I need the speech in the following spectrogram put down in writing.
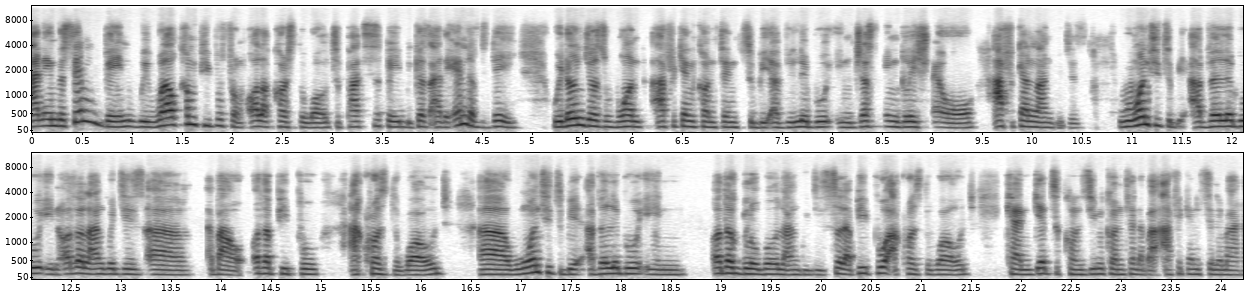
And in the same vein, we welcome people from all across the world to participate because at the end of the day, we don't just want African content to be available in just English or African languages. We want it to be available in other languages uh, about other people across the world. Uh, we want it to be available in other global languages so that people across the world can get to consume content about African cinema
